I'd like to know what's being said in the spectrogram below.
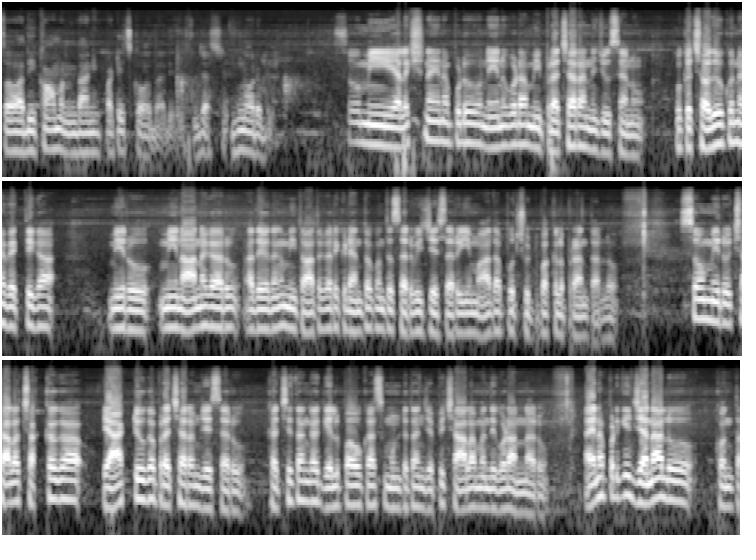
so అది కామన్ దానికి పట్టించుకోవద్దు అది జస్ట్ ఇగ్నోరబుల్ సో మీ ఎలక్షన్ అయినప్పుడు నేను కూడా మీ ప్రచారాన్ని చూశాను. ఒక చదువుకున్న వ్యక్తిగా మీరు మీ నాన్నగారు అదేవిధంగా మీ తాతగారు ఇక్కడ ఎంతో కొంత సర్వీస్ చేశారు ఈ మాదాపూర్ చుట్టుపక్కల ప్రాంతాల్లో. సో మీరు చాలా చక్కగా యాక్టివ్గా ప్రచారం చేశారు. ఖచ్చితంగా గెలుపు అవకాశం ఉంటుందని చెప్పి చాలామంది కూడా అన్నారు. అయినప్పటికీ జనాలు కొంత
